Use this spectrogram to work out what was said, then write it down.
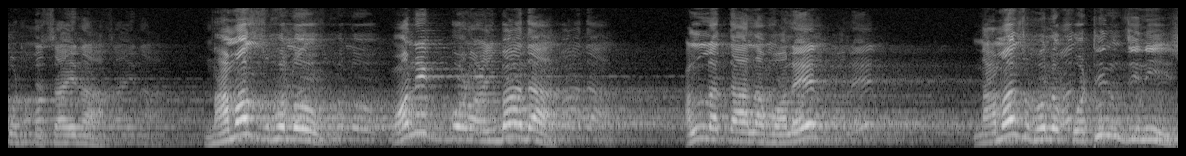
পড়তে চাই না। নামাজ হলো অনেক বড় ইবাদা আল্লাহ তাআলা বলেন, নামাজ হলো কঠিন জিনিস,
